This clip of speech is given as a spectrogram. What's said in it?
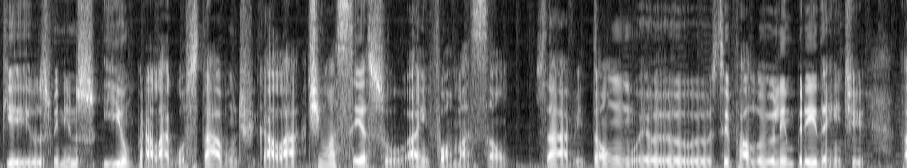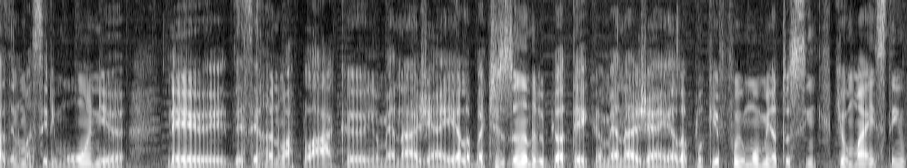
que os meninos iam para lá, gostavam de ficar lá, tinham acesso à informação, sabe? Então, eu, eu, você falou, eu lembrei da gente fazendo uma cerimônia né, descerrando uma placa em homenagem a ela, batizando a biblioteca em homenagem a ela, porque foi um momento assim que eu mais tenho,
